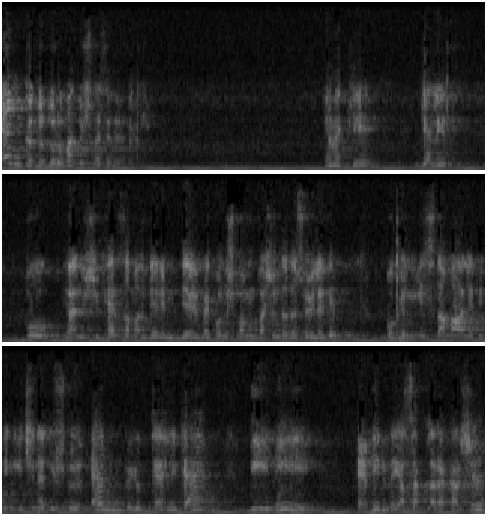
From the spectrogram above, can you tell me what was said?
en kötü duruma düşmesidir diyor. Demek ki gelin bu yani her zaman derim de, ve konuşmamın başında da söyledim. Bugün İslam aleminin içine düştüğü en büyük tehlike dini emir ve yasaklara karşı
